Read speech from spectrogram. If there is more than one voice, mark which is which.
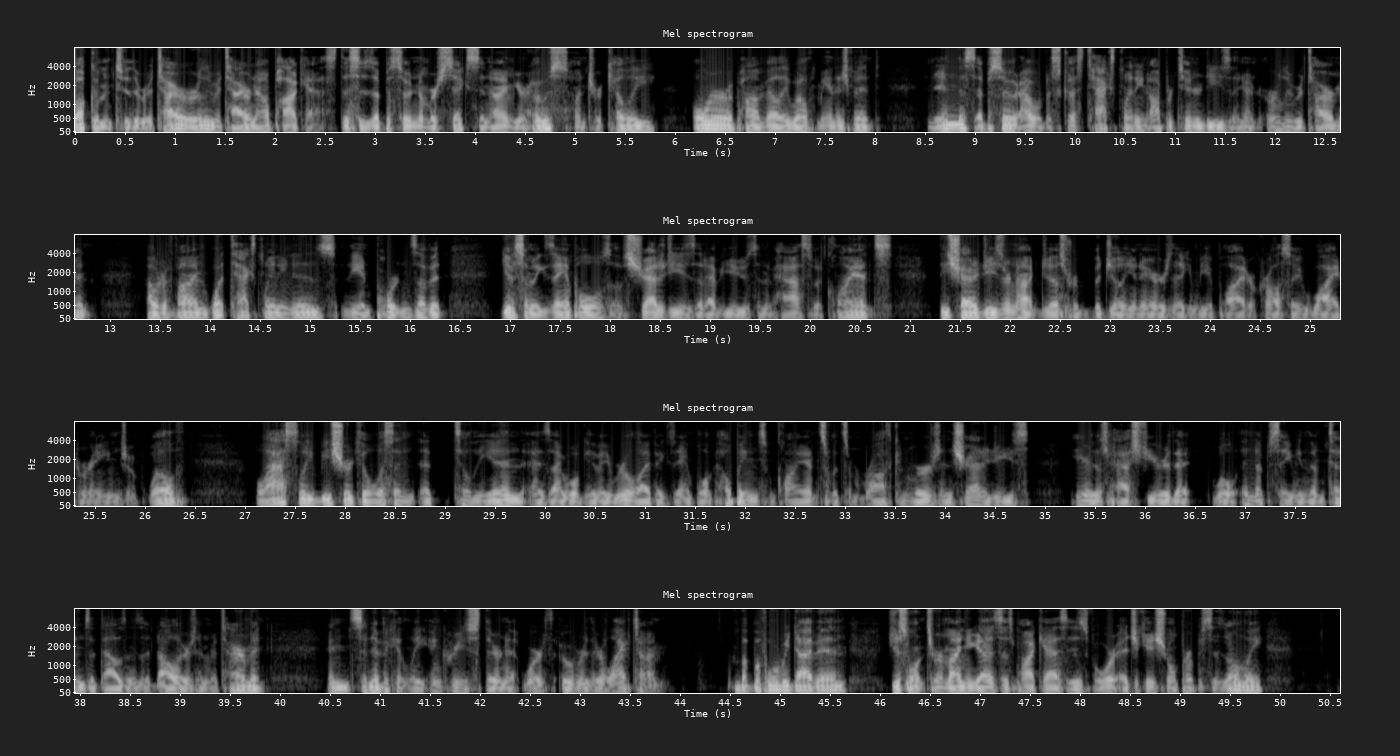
Speaker 1: Welcome to the Retire Early, Retire Now podcast. This is episode number six, and I'm your host, Hunter Kelly, owner of Palm Valley Wealth Management. And in this episode, I will discuss tax planning opportunities in an early retirement. I will define what tax planning is, the importance of it, give some examples of strategies that I've used in the past with clients. These strategies are not just for bajillionaires, they can be applied across a wide range of wealth. Lastly, be sure to listen until the end as I will give a real life example of helping some clients with some Roth conversion strategies here this past year that will end up saving them tens of thousands of dollars in retirement and significantly increase their net worth over their lifetime. But before we dive in, just want to remind you guys this podcast is for educational purposes only.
